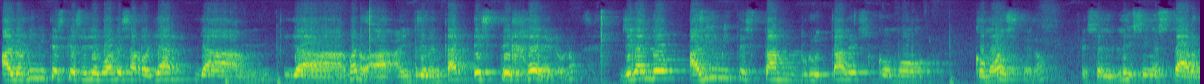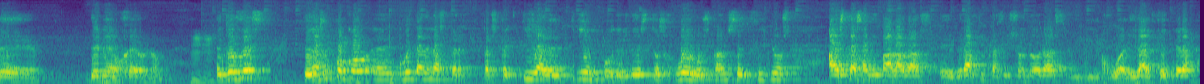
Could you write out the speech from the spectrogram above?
a los límites que se llegó a desarrollar y a, y a, bueno, a, a implementar este género, ¿no? llegando a límites tan brutales como, como este, ¿no? que es el Blazing Star de, de Neo Geo. ¿no? Entonces, te das un poco eh, cuenta de la per- perspectiva del tiempo, desde estos juegos tan sencillos a estas animaladas eh, gráficas y sonoras y jugabilidad, etcétera,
